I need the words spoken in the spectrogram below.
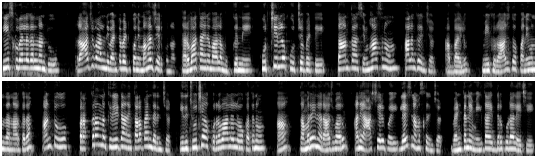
తీసుకువెళ్ళగలనంటూ రాజు వాళ్ళని వెంటబెట్టుకొని మహల్ చేరుకున్నాడు తర్వాత ఆయన వాళ్ళ ముగ్గురిని కుర్చీల్లో కూర్చోబెట్టి తాను తన సింహాసనం అలంకరించాడు. అబ్బాయిలు మీకు రాజుతో పని ఉన్నదన్నారు కదా అంటూ ప్రక్కనున్న కిరీటాన్ని తలపైన ధరించాడు. ఇది చూచి ఆ కుర్రవాళ్ళలో ఒకతను ఆ తమరైన రాజువారు అని ఆశ్చర్యపోయి లేచి నమస్కరించాడు. వెంటనే మిగతా ఇద్దరు కూడా లేచి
